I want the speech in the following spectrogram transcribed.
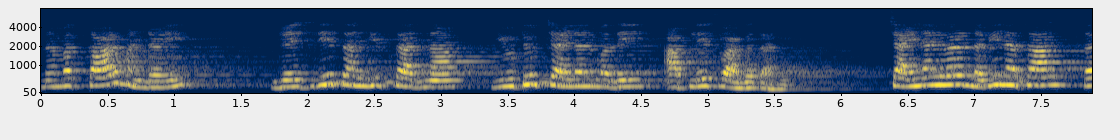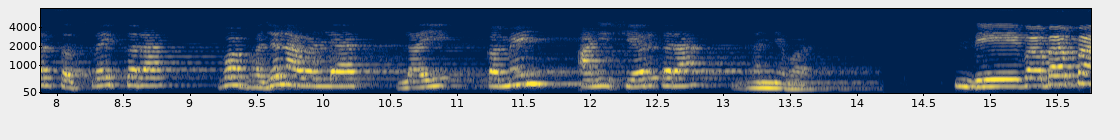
नमस्कार मंडळी. जयश्री संगीत साधना यूट्यूब चॅनलमध्ये आपले स्वागत आहे. चॅनलवर नवीन असाल तर सबस्क्राईब करा व भजन आवडल्यास लाईक कमेंट आणि शेअर करा. धन्यवाद. देवा बापा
